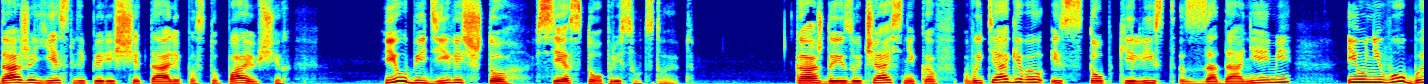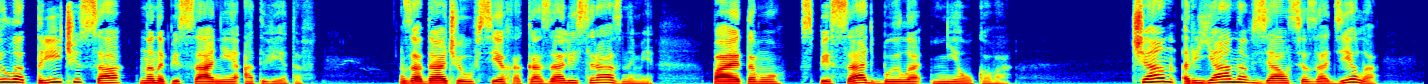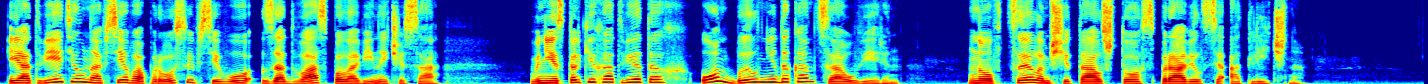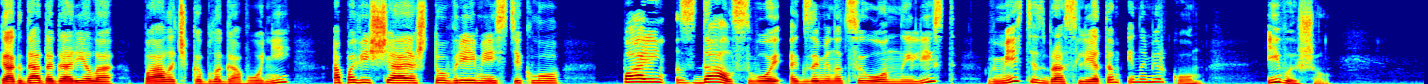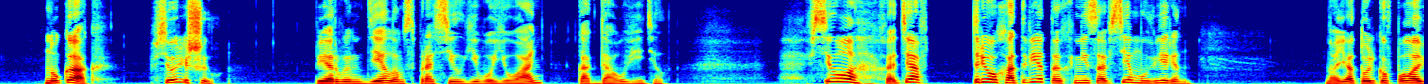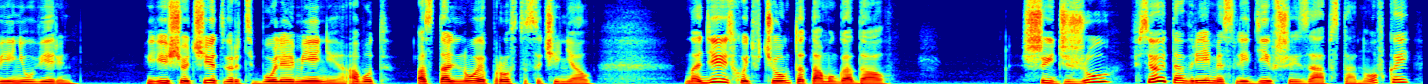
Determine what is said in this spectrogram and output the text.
даже если пересчитали поступающих и убедились, что все сто присутствуют. Каждый из участников вытягивал из стопки лист с заданиями, и у него было три часа на написание ответов. Задачи у всех оказались разными, поэтому списать было не у кого. Чан рьяно взялся за дело – и ответил на все вопросы всего за два с половиной часа. В нескольких ответах он был не до конца уверен, но в целом считал, что справился отлично. Когда догорела палочка благовоний, оповещая, что время истекло, парень сдал свой экзаменационный лист вместе с браслетом и номерком и вышел. «Ну как, все решил?» Первым делом спросил его Юань, когда увидел. «Все, хотя в трех ответах не совсем уверен». «Но я только в половине уверен. Еще четверть более-менее, а вот остальное просто сочинял. Надеюсь, хоть в чем-то там угадал». Шиджу, все это время следивший за обстановкой,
